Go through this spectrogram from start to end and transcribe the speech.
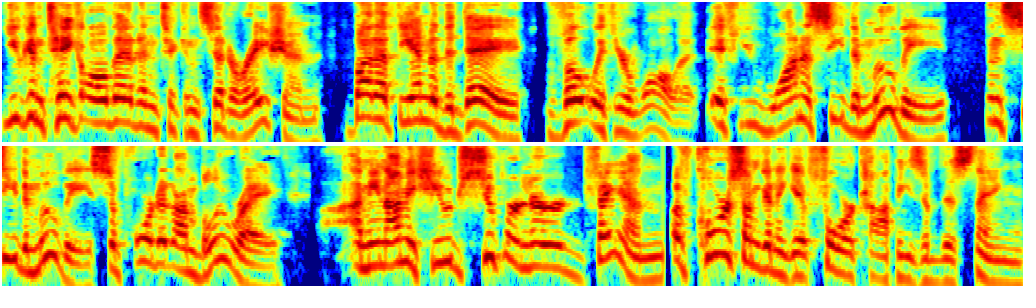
you can take all that into consideration. But at the end of the day, vote with your wallet. If you want to see the movie, then see the movie, support it on Blu ray. I mean, I'm a huge super nerd fan. Of course, I'm going to get four copies of this thing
